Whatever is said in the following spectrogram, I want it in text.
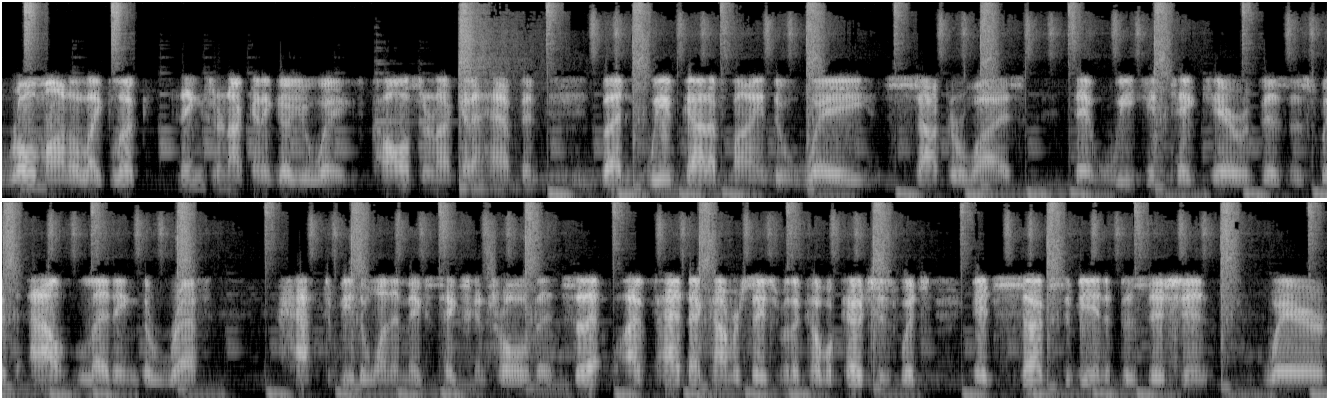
role model like, look, things are not going to go your way. Calls are not going to happen. But we've got to find a way, soccer wise, that we can take care of business without letting the ref have to be the one that makes takes control of it. So that I've had that conversation with a couple coaches, which it sucks to be in a position where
